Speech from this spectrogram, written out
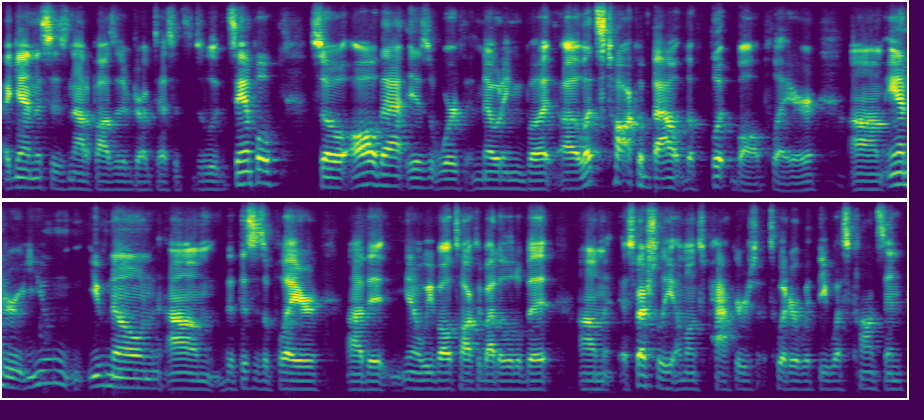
Again, this is not a positive drug test, it's a diluted sample. So, all that is worth noting. But uh, let's talk about the football player. Um, Andrew, you you've known um, that this is a player uh, that you know we've all talked about a little bit, um, especially amongst Packers Twitter with the Wisconsin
